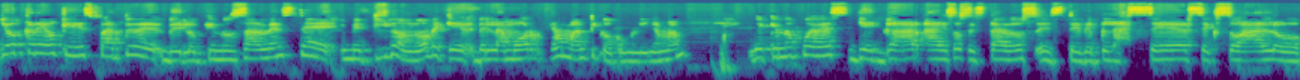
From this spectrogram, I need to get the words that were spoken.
yo creo que es parte de, de lo que nos han este metido, ¿no? De que del amor romántico, como le llaman, de que no puedes llegar a esos estados este, de placer sexual o,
